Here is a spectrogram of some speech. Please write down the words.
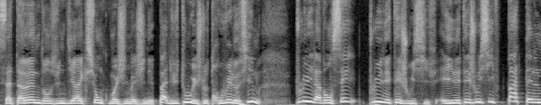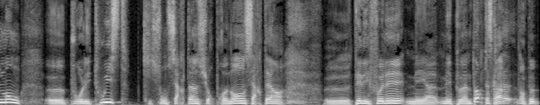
ça t'amène dans une direction que moi j'imaginais pas du tout et je le trouvais le film. Plus il avançait, plus il était jouissif. Et il était jouissif pas tellement euh, pour les twists qui sont certains surprenants, certains euh, téléphonés, mais euh, mais peu importe parce que Ah, on peut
